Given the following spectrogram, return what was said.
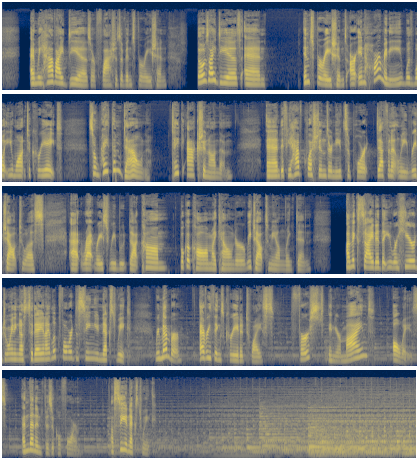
and we have ideas or flashes of inspiration, those ideas and inspirations are in harmony with what you want to create. So write them down, take action on them. And if you have questions or need support, definitely reach out to us at ratracereboot.com, book a call on my calendar, or reach out to me on LinkedIn. I'm excited that you were here joining us today, and I look forward to seeing you next week. Remember, everything's created twice first in your mind, always, and then in physical form. I'll see you next week.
